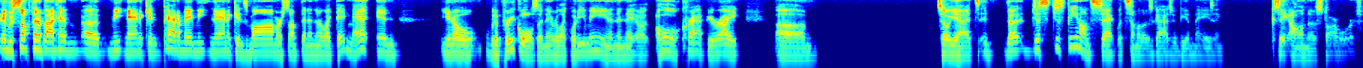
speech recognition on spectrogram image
It was something about him uh, meeting Anakin, Padme meeting Anakin's mom or something, and they're like they met in, you know, the prequels, and they were like, "What do you mean?" And then they, oh crap, you're right. Um, so yeah, it's it, the just just being on set with some of those guys would be amazing because they all know Star Wars.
